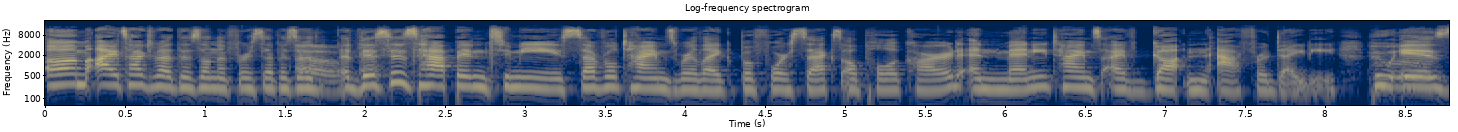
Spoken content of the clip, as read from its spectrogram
Um, I talked about this on the first episode. Oh, okay. This has happened to me several times where like before sex I'll pull a card and many times I've gotten Aphrodite, who is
